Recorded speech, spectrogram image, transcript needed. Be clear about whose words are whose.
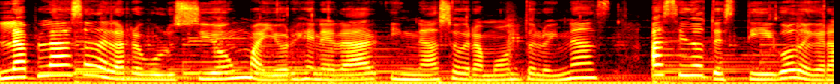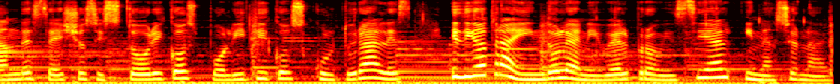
Speaker 1: La Plaza de la Revolución Mayor General Ignacio Gramonte Loinás ha sido testigo de grandes hechos históricos, políticos, culturales y de otra índole a nivel provincial y nacional.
